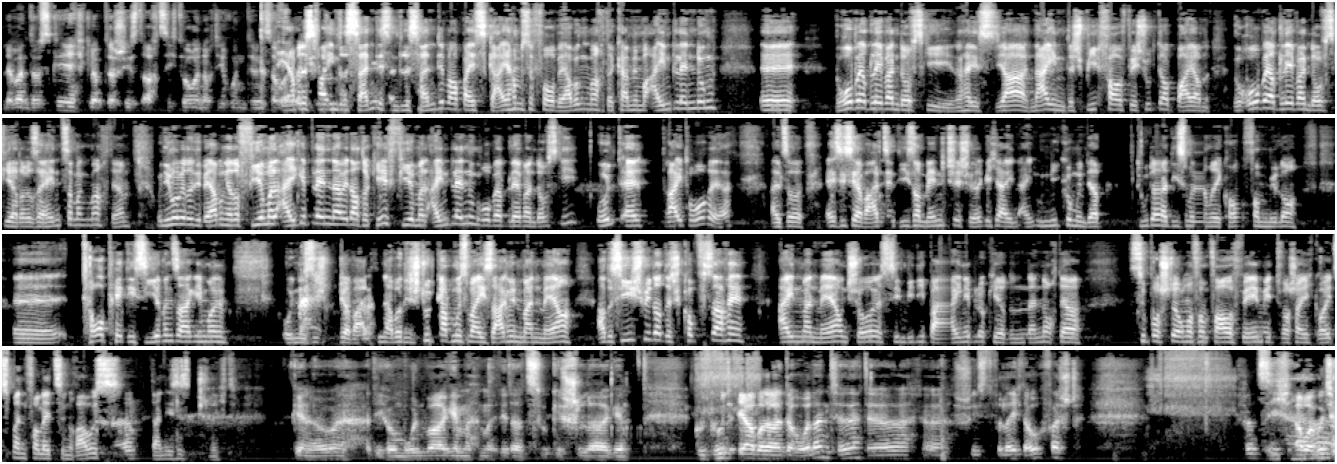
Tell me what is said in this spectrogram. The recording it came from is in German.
Lewandowski, ich glaube, der schießt 80 Tore noch die Runde. Ja, aber das war interessant. Das Interessante war, bei Sky haben sie vor Werbung gemacht, da kam immer Einblendung. Äh, Robert Lewandowski, dann heißt ja, nein, das Spiel VfB Stuttgart Bayern. Robert Lewandowski hat er seine Hände zusammen gemacht, ja. Und immer wieder die Werbung hat er viermal eingeblendet, da habe ich gedacht, okay, viermal Einblendung, Robert Lewandowski und äh, drei Tore, ja. Also es ist ja Wahnsinn, dieser Mensch ist wirklich ein, ein Unikum und der tut da diesmal den Rekord von Müller äh, torpedisieren, sage ich mal. Und es ist ja Wahnsinn. Aber die Stuttgart muss man eigentlich sagen, ein Mann mehr. Aber du siehst wieder, das ist Kopfsache, ein Mann mehr und schon sind wie die Beine blockiert. Und dann noch der Superstürmer vom VfB mit wahrscheinlich Kreuzbandverletzung raus, ja. dann ist es nicht schlecht. Genau, hat die Hormonwaage mal wieder zugeschlagen. Gut, gut. Ja, aber der Holland, der, der schießt vielleicht auch fast 40, ja. aber gut.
